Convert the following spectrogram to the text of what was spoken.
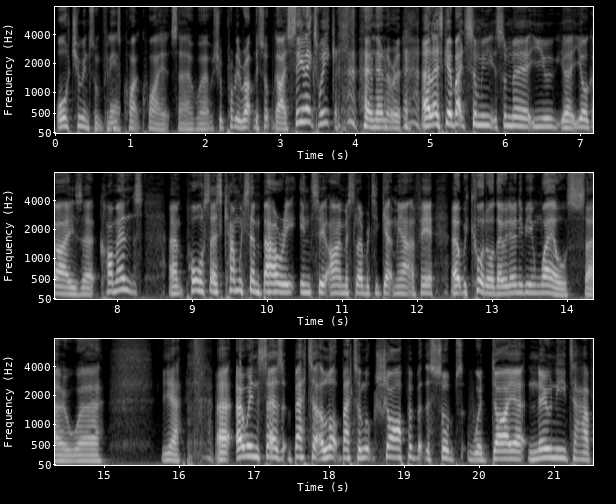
or chewing something. He's quite quiet. So, uh, we should probably wrap this up, guys. See you next week. no, not really. uh, let's go back to some some uh, you uh, your guys' uh, comments. Um, Paul says, "Can we send Bowery into I'm a Celebrity? Get me out of here." we could, although it'd only be in Wales. So. Yeah. Uh, Owen says, better, a lot better, look sharper, but the subs were dire. No need to have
